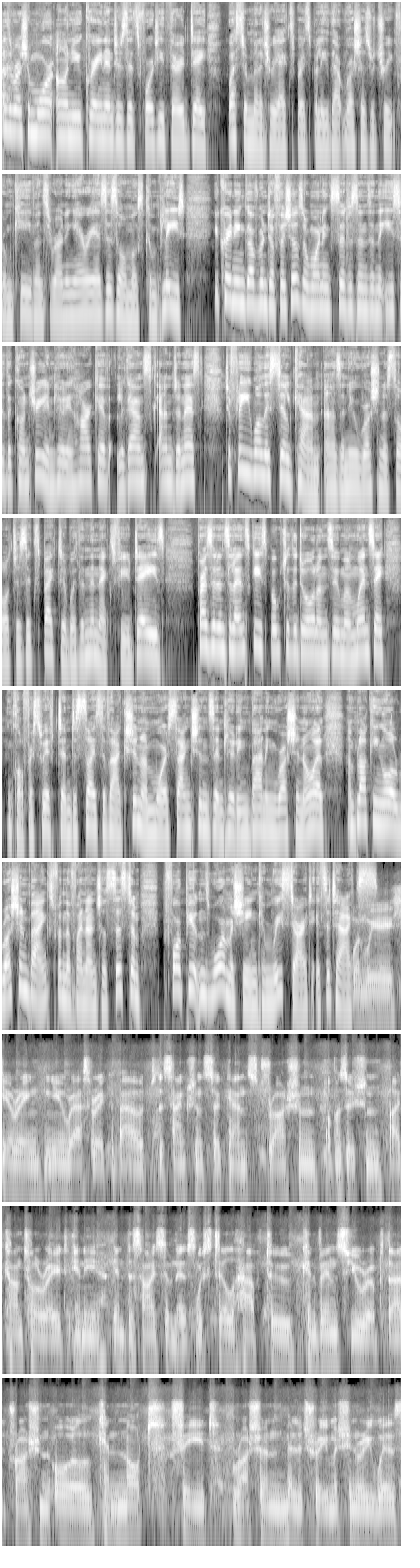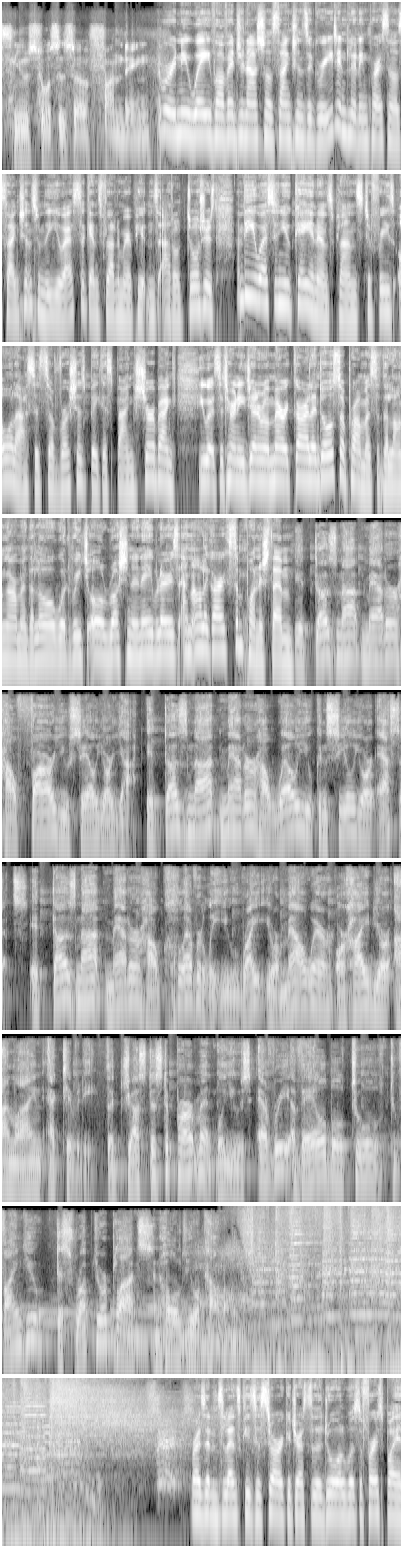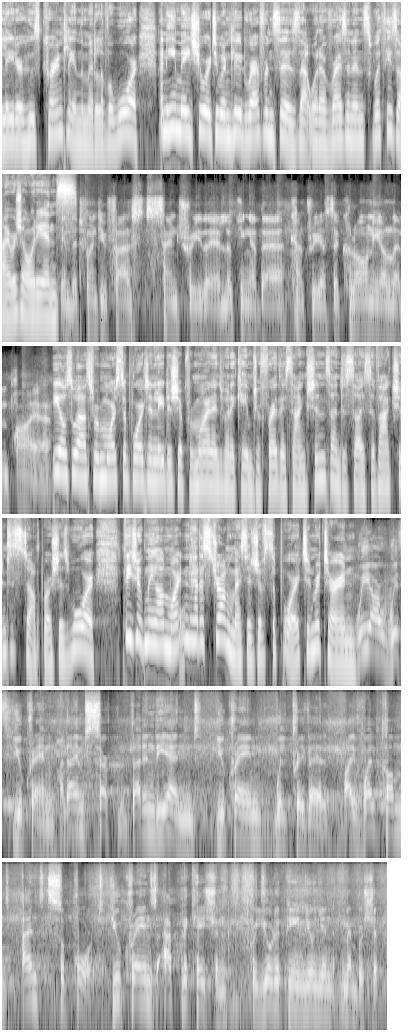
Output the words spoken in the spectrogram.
As the Russian war on Ukraine enters its 43rd day, Western military experts believe that Russia's retreat from Kiev and surrounding areas is almost complete. Ukrainian government officials are warning citizens in the east of the country, including Kharkiv, Lugansk, and Donetsk, to flee while they still can, as a new Russian assault is expected within the next few days. President Zelensky spoke to the Dáil on Zoom on Wednesday and called for swift and decisive action on more sanctions, including banning Russian oil and blocking all Russian banks from the financial system before Putin's war machine can restart its attacks. When we're hearing new rhetoric about the sanctions against Russian opposition, I can't tolerate any indecisiveness. We still have to convince Europe that Russian oil cannot feed Russian military machinery with new sources of funding. There were a new wave of international sanctions agreed, including personal sanctions from the US against Vladimir Putin's adult daughters, and the US and UK announced plans to freeze all assets of Russia's biggest bank, SberBank. US Attorney General Merrick Garland also promised that the long arm of the law would reach all Russian enablers and oligarchs and punish them. It does not matter how far you sail your yacht. It does not matter how well you conceal your assets. It does not matter how cleverly you write your malware or hide your online activity. The Justice Department will use every available tool to find you, disrupt your plots, and hold you accountable. President Zelensky's historic address to the Dáil was the first by a leader who's currently in the middle of a war, and he made sure to include references that would have resonance with his Irish audience. In the 21st century, they're looking at their country as a colonial empire. He also asked for more support and leadership from Ireland when it came to further sanctions and decisive action to stop Russia's war. Taoiseach Micheál Martin had a strong message of support in return. We are with Ukraine, and I am certain that in the end, Ukraine will prevail. I've welcomed and support Ukraine's application for European Union membership.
